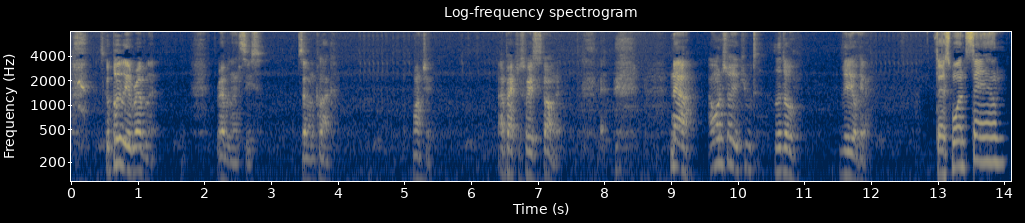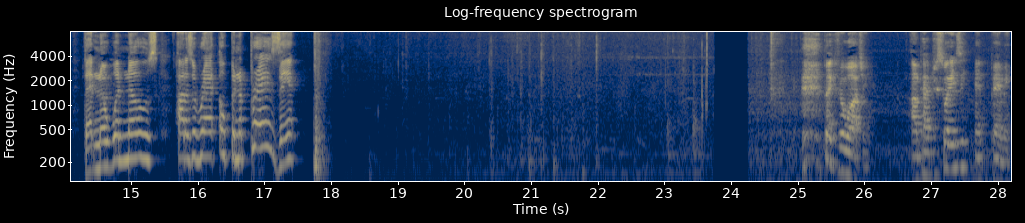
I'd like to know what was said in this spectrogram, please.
it's completely irrelevant. Relevancies. 7 o'clock. Watch it. I Patrick Swayze started. now, I want to show you a cute little video here. There's one Sam that no one knows. How does a rat open a present? Thank you for watching. I'm Patrick Swayze, and pay me,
